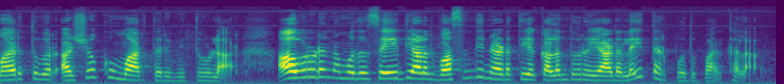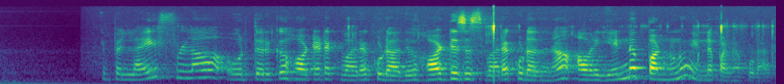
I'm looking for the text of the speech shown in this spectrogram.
மருத்துவர் அசோக்குமார் தெரிவித்துள்ளார். அவருடன் நமது செய்தியாளர் வசந்தி நடத்திய கலந்துரையாடலை தற்போது பார்க்கலாம். இப்போ லைஃப் ஃபுல்லாக ஒருத்தருக்கு ஹார்ட் அட்டாக் வரக்கூடாது ஹார்ட் டிசீஸ் வரக்கூடாதுன்னா அவர் என்ன பண்ணணும் என்ன பண்ணக்கூடாது?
